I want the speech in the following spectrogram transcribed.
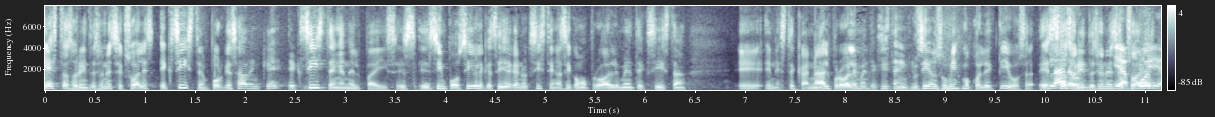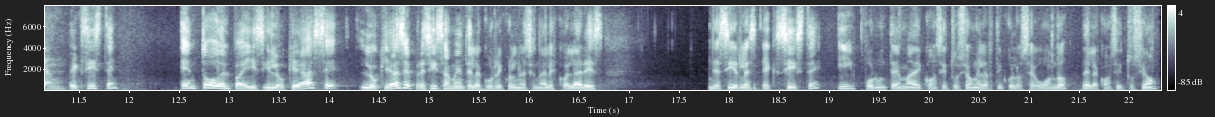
Estas orientaciones sexuales existen, porque saben que existen en el país. Es, es imposible que se diga que no existen, así como probablemente existan eh, en este canal, probablemente existan inclusive en su mismo colectivo. O sea, esas Claro, orientaciones sexuales apoyan. existen en todo el país. Y lo que hace, lo que hace precisamente la currícula nacional escolar es decirles existe y por un tema de constitución, el artículo segundo de la constitución,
